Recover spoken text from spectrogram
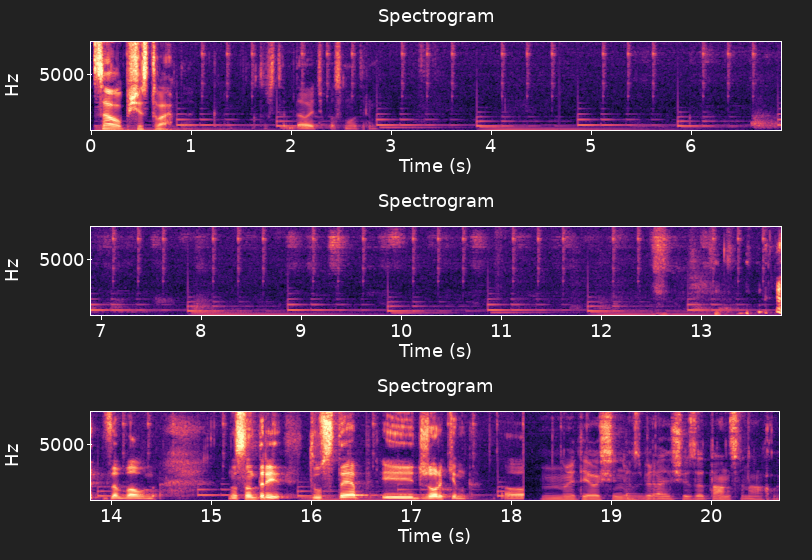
Сообщество. Давайте посмотрим. Забавно. Ну смотри, ту-степ и джоркинг. Ну это я вообще не разбираюсь еще за танцы нахуй.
